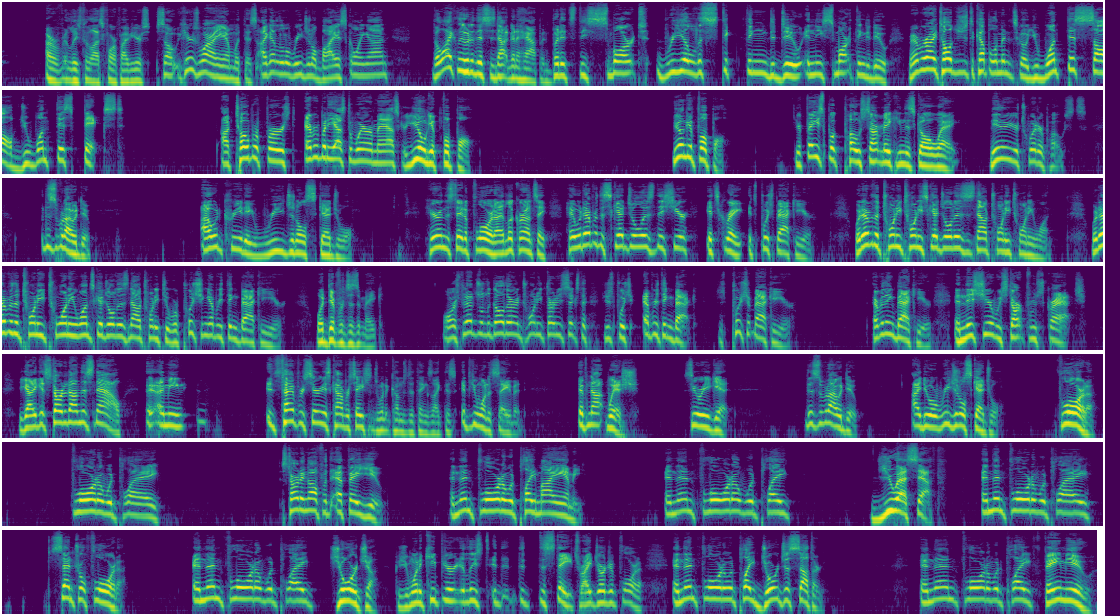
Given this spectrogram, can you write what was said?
or at least for the last four or five years. So here's where I am with this. I got a little regional bias going on. The likelihood of this is not going to happen, but it's the smart, realistic thing to do and the smart thing to do. Remember, I told you just a couple of minutes ago, you want this solved, you want this fixed. October 1st, everybody has to wear a mask or you don't get football. You don't get football. Your Facebook posts aren't making this go away, neither your Twitter posts. This is what I would do I would create a regional schedule here in the state of Florida, I'd look around and say, hey, whatever the schedule is this year, it's great. It's pushed back a year. Whatever the 2020 schedule is, it's now 2021. Whatever the 2021 schedule is now 22. We're pushing everything back a year. What difference does it make? Or scheduled to go there in 2036. You just push everything back. Just push it back a year. Everything back a year. And this year we start from scratch. You got to get started on this now. I mean, it's time for serious conversations when it comes to things like this if you want to save it. If not, wish. See where you get. This is what I would do I do a regional schedule. Florida. Florida would play starting off with FAU. And then Florida would play Miami. And then Florida would play USF. And then Florida would play Central Florida. And then Florida would play Georgia because you want to keep your at least the, the, states right, Georgia, and Florida, and then Florida would play Georgia Southern, and then Florida would play FAMU.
